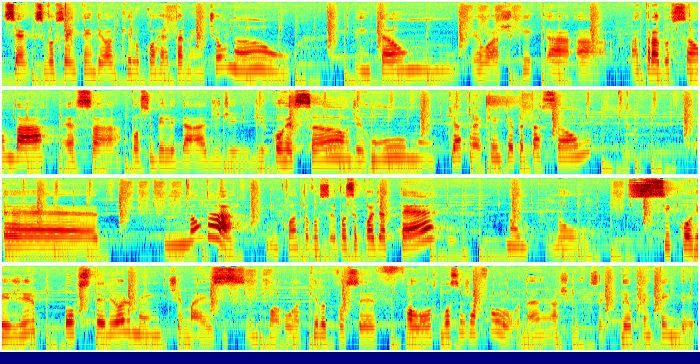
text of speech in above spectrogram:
se, se, você entendeu aquilo corretamente ou não. Então, eu acho que a, a, a tradução dá essa possibilidade de, de correção, de rumo, que a, que a interpretação é, não dá. Enquanto você, você pode até não, não se corrigir posteriormente, mas aquilo que você falou, você já falou, né? Acho que você deu para entender.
